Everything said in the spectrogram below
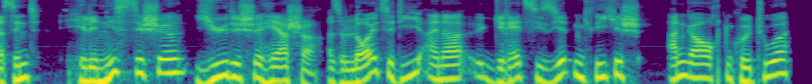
das sind hellenistische jüdische Herrscher. Also Leute, die einer gräzisierten griechisch angehauchten Kultur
